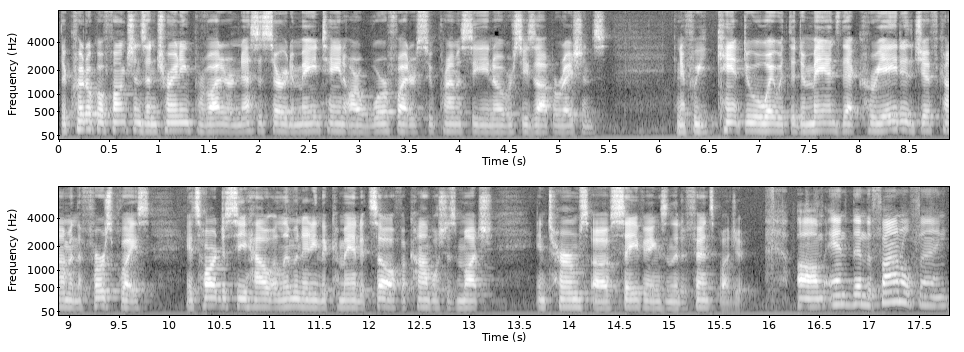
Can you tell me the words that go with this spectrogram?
The critical functions and training provided are necessary to maintain our warfighter supremacy in overseas operations. And if we can't do away with the demands that created JFCOM in the first place, it's hard to see how eliminating the command itself accomplishes much in terms of savings in the defense budget. Um, and then the final thing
